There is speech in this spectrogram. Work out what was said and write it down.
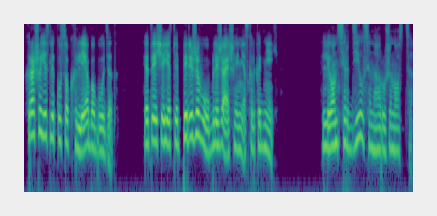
Хорошо, если кусок хлеба будет. Это еще если переживу ближайшие несколько дней. Леон сердился на оруженосца.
